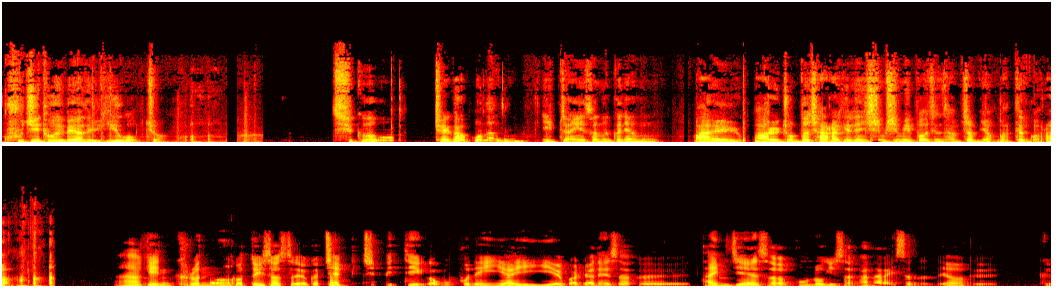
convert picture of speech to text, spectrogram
굳이 도입해야 될 이유가 없죠. 지금 제가 보는 입장에서는 그냥 말 말을 좀 더 잘하게 된 심심이 버전 3.0 같은 거라. 하긴 그런 어. 것도 있었어요. 그 챗 GPT가 오픈 AI에 관련해서 그 타임지에서 폭로 기사가 하나가 있었는데요. 그, 그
